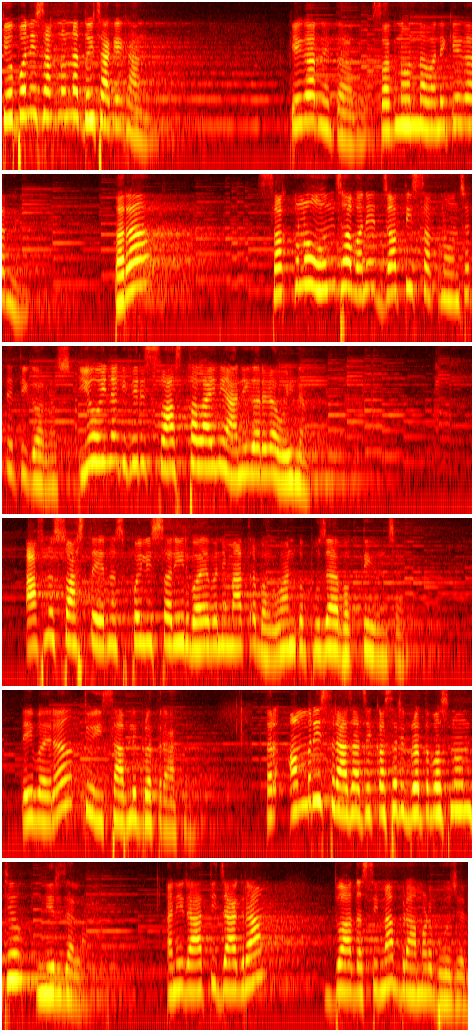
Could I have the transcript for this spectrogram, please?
त्यो पनि सक्नुहुन्न दुई छाकै खानु। के गर्ने त अब? सक्नुहुन्न भने के गर्ने? तर सक्नुहुन्छ भने जति सक्नुहुन्छ त्यति गर्नुहोस्। यो होइन कि फेरि स्वास्थ्यलाई नै हानि गरेर होइन? आफ्नो स्वास्थ्य हेर्नुहोस् पहिले शरीर भयो भने मात्र भगवान्को पूजा भक्ति हुन्छ। त्यही भएर त्यो हिसाबले व्रत राख्नु तर अमरिस राजा चाहिँ कसरी व्रत बस्नुहुन्थ्यो? निर्जला। अनि राति जागराम द्वादशीमा ब्राह्मण भोजन।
